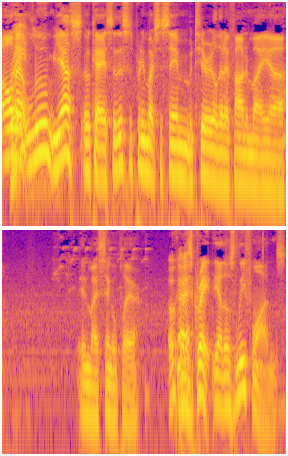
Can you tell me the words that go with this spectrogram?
All Right? that loom. Yes. Okay. So this is pretty much the same material that I found in my uh, in my single player. Okay. But it's great. Yeah, those leaf wands.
